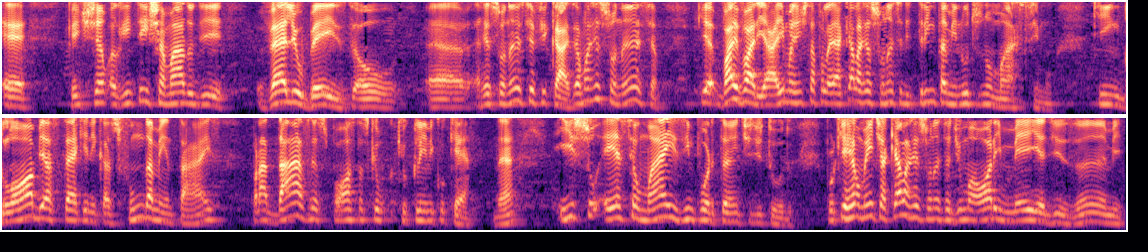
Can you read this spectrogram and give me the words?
É, que a gente, chama, a gente tem chamado de value-based ou é, ressonância eficaz. É uma ressonância que vai variar aí, mas a gente está falando, é aquela ressonância de 30 minutos no máximo, que englobe as técnicas fundamentais para dar as respostas que o, que o clínico quer, né? Isso, esse é o mais importante de tudo. Porque realmente aquela ressonância de uma hora e meia de exame.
